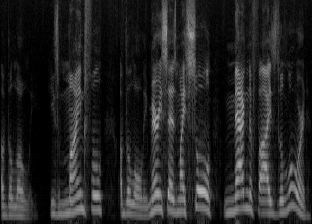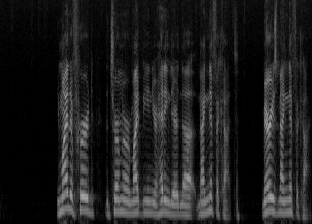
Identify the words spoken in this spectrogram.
of the lowly. He's mindful of the lowly. Mary says, My soul magnifies the Lord. You might have heard the term, or might be in your heading there, the Magnificat. Mary's Magnificat.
